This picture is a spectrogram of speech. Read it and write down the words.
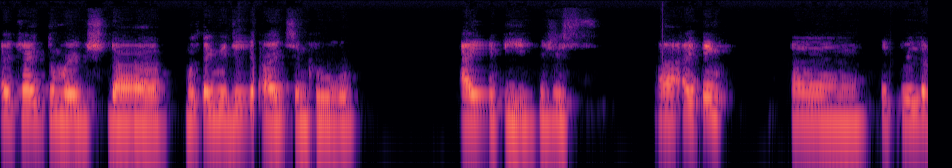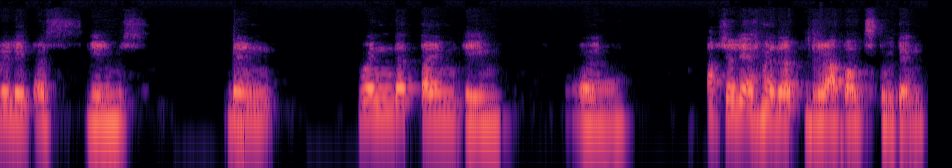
I tried to merge the multimedia arts into IT, which is, uh, I think, uh, it will relate as games. Then, when that time came, actually I'm a dro- dropout student.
